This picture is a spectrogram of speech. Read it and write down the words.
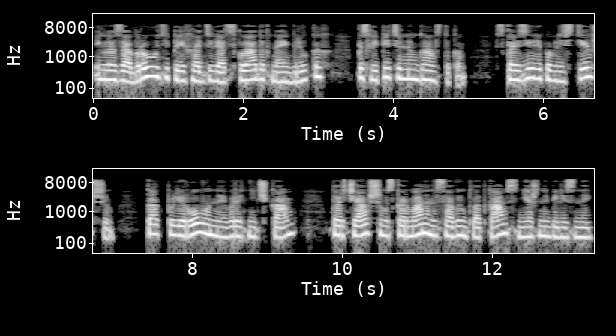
и глаза Броуди переходили от складок на их брюках к ослепительным галстукам, скользили по блестевшим, как полированные воротничкам, торчавшим из кармана носовым платкам снежной белизны.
